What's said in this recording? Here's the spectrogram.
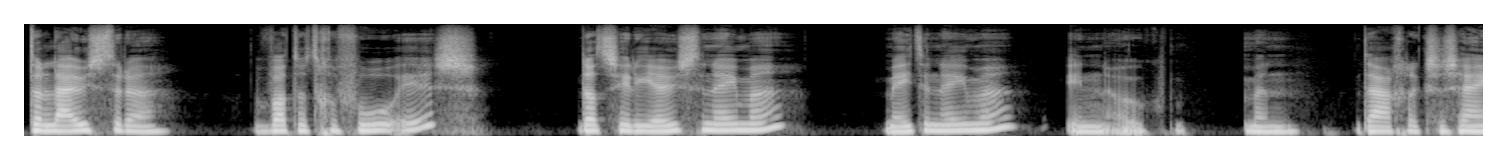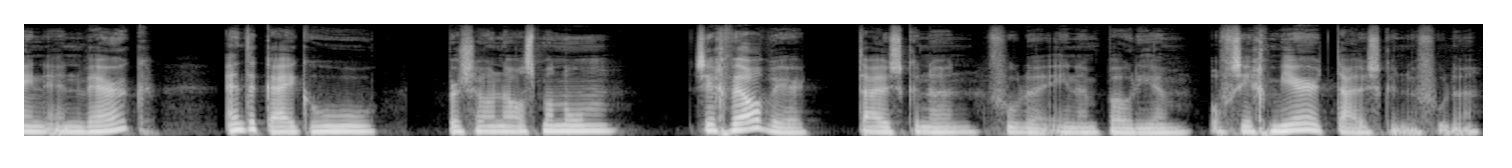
te luisteren wat het gevoel is, dat serieus te nemen, mee te nemen in ook mijn dagelijkse zijn en werk. En te kijken hoe personen als Manon zich wel weer thuis kunnen voelen in een podium. Of zich meer thuis kunnen voelen.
